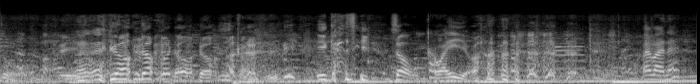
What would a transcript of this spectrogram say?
どう？いい感じ。いい感じ。そう、可愛いよ。バイバイね。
